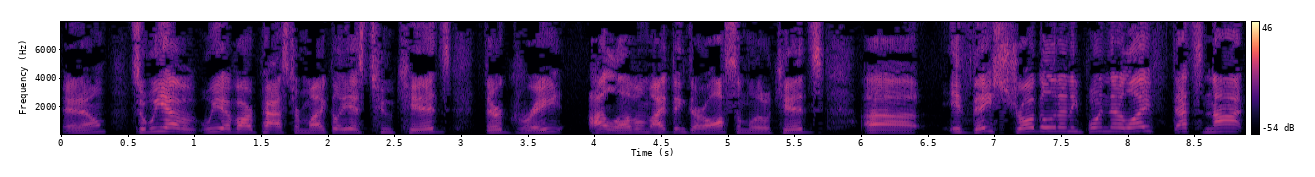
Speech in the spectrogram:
You know, so we have we have our pastor Michael. He has two kids. They're great. I love them. I think they're awesome little kids. Uh, if they struggle at any point in their life, that's not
